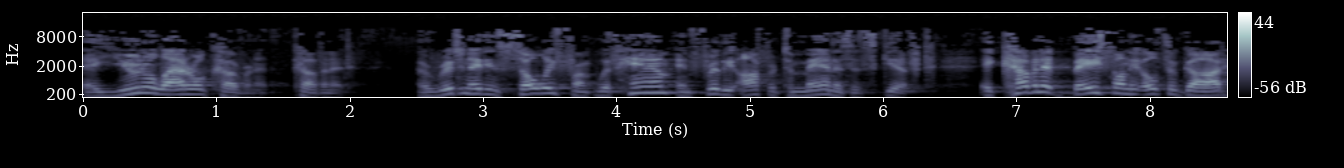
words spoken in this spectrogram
A unilateral covenant, covenant originating solely from with him and freely offered to man as his gift. A covenant based on the oath of God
